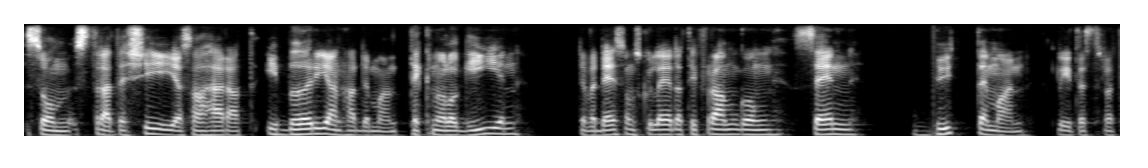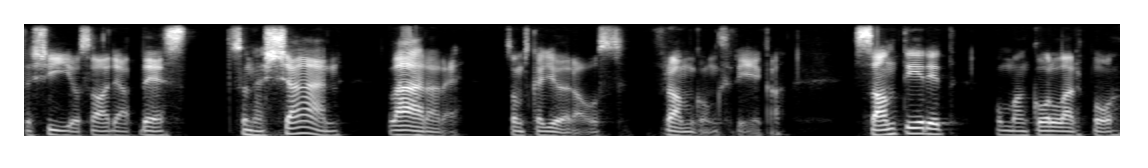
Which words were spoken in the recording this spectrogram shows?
som strategi, jag sa här att i början hade man teknologin, det var det som skulle leda till framgång. Sen bytte man lite strategi och sa det att det är sådana här kärnlärare som ska göra oss framgångsrika. Samtidigt, om man kollar på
